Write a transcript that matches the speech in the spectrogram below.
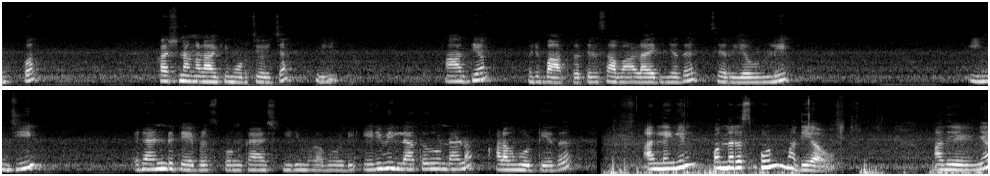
ഉപ്പ് കഷ്ണങ്ങളാക്കി മുറിച്ച് വെച്ച മീൻ. ആദ്യം ഒരു പാത്രത്തിൽ സവാള അരിഞ്ഞത് ചെറിയ ഉള്ളി ഇഞ്ചി രണ്ട് ടേബിൾ സ്പൂൺ കാശ്മീരി മുളക് പൊടി. എരിവില്ലാത്തത് കൊണ്ടാണ് അളവ് കൂട്ടിയത്. അല്ലെങ്കിൽ ഒന്നര സ്പൂൺ മതിയാവും. അത് കഴിഞ്ഞ്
